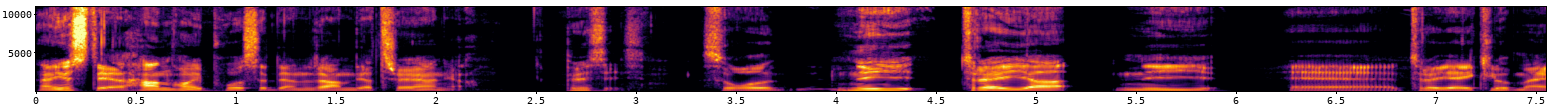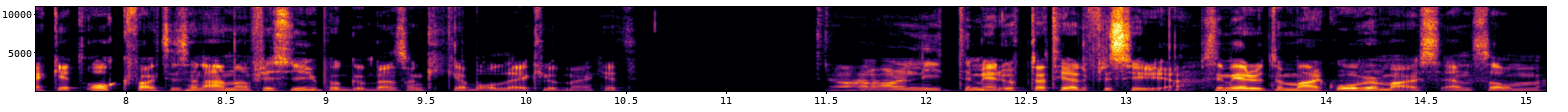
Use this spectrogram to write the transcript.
Nej, just det. Han har ju på sig den randiga tröjan, ja. Precis. Så ny tröja, ny eh, tröja i klubbmärket och faktiskt en annan frisyr på gubben som kickar bollar i klubbmärket. Ja, han har en lite mer uppdaterad frisyr, ja. Ser mer ut som Mark Overmars än som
